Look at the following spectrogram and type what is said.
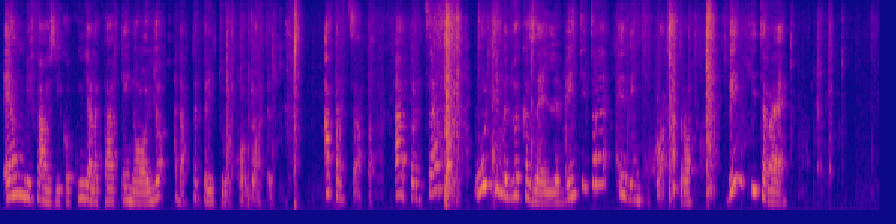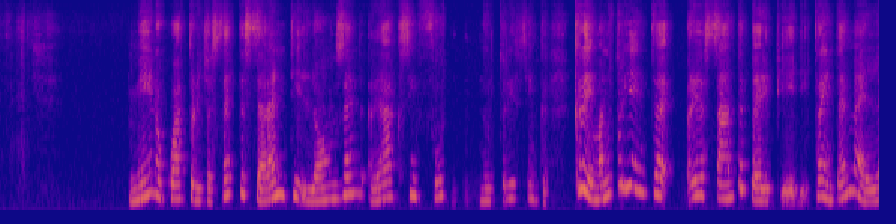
È un bifasico, quindi ha la parte in olio adatta per il trucco waterproof apprezzata apprezzata. Ultime due caselle 23 e 24 23 meno 4 17 Serenity Lonzen Relaxing Food Nutrition crema nutriente rilassante per i piedi. 30 ml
